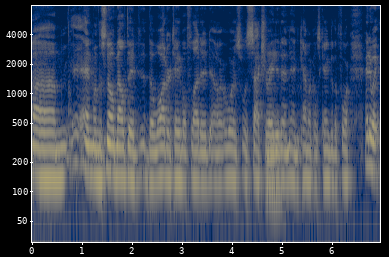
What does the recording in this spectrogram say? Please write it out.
Yeah. um, and when the snow melted, the water table flooded or was, was saturated, mm. and, and chemicals came to the fore. Anyway,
